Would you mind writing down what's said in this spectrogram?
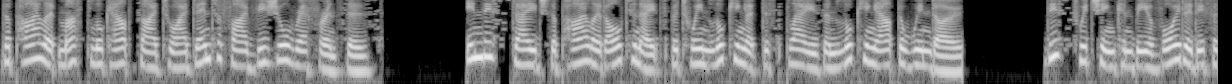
the pilot must look outside to identify visual references. In this stage the pilot alternates between looking at displays and looking out the window. This switching can be avoided if a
